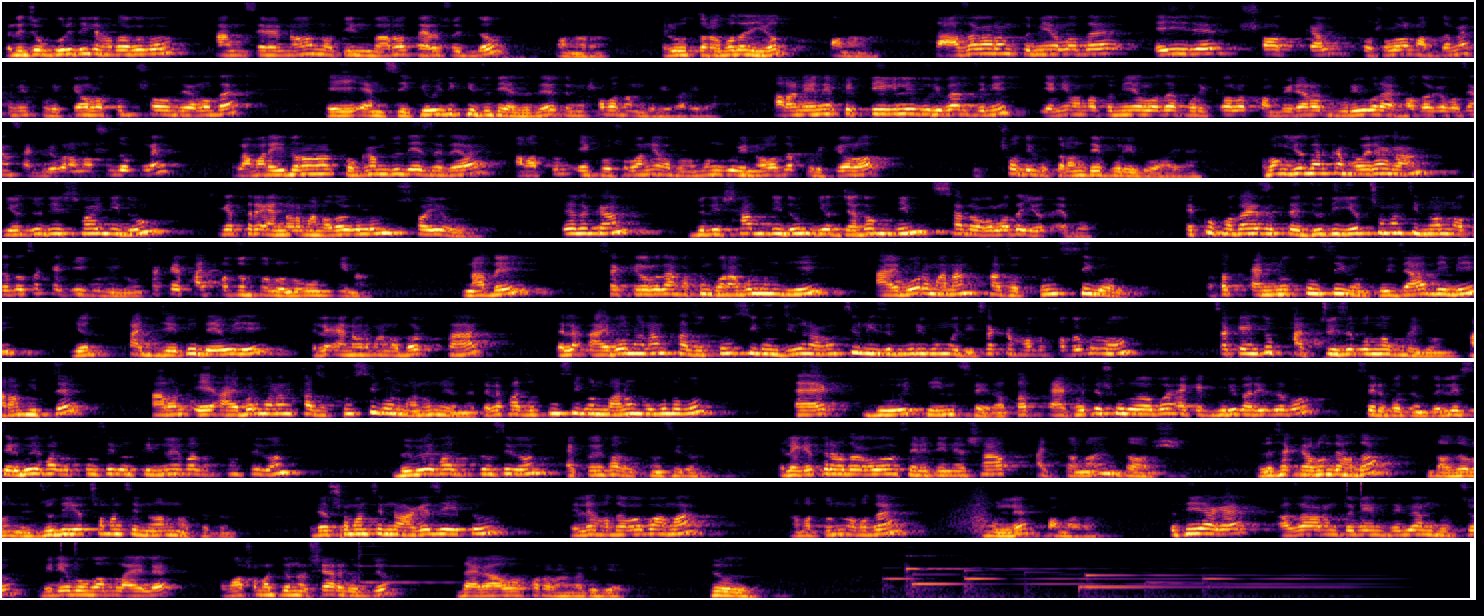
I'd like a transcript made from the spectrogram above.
তাহলে যোগ ঘুরি দিলে হত হব, পাঁচ সেরে ন ন, তিন বারো তেরো চোদ্দ পনেরো তাহলে উত্তর হব ইয়ত পনেরো তা আশা করম তুমি অলদে এই যে শর্টকাল কৌশলের মাধ্যমে তুমি পরীক্ষা হলো খুব সহজে হলদে এই এম এমসিকিউ দিকে যদি আছে তুমি সমাধান করি পারিবা কারণ এনে প্র্যাকটিক্যালি ঘুরিবার জিনিস এনে অন্য তুমি হলদে পরীক্ষা হলো কম্পিউটারত ঘুরি উড়াই হদকে বসে চাকরি করার সুযোগ নেই। আমার এই ধরনের প্রোগ্রাম যদি এসে দেয়, আমার তো এই কৌশল নিয়ে অবলম্বন করি, নহলে পরীক্ষা হলো সঠিক উত্তরান দিয়ে পড়িব হয়। এবং ইয়ত আর কাম হয়ে গান ইয়ত যদি ছয় দি সেক্ষেত্রে এনৰ মান হদে গলুম ছয় হল। তেলে কাম, যদি সাত দি ইয়ত যাদক দিম সেদক হলতে ইয়ত এব। একো সদায় যাতে যদি ইয়ত সমান চিহ্ন নতে, তো চাকে কি কৰিলো? চাকে ফাইভ পৰ্যন্ত ললো কোন কিনা? না দেই, চাকে হলতে আমার তুমি গড়াবো দি আইবর মানান ফাজতুন সিগন অর্থাৎ এন্নতুন সিগন তুই যা দিবি ইয়ত ফাইভ যেহেতু দেউয়ে তাহলে এনৰ মান হদক থাক। তাহলে আইবর মানান ফাজতুন সিগন জীবন এখন সিউ নিজে বুড়িব মই দি চাকে হদগুলো চাকে কিন্তু ফাইভ হিসেবে পূর্ণ করিল কারণ হিতে কারণ এই আইবর মানান ফাজতুন সিগন মানুষ নিয়ে না তাহলে ফাজতুন সিগন মানুষ হব নব এক, দুই, তিন সের অর্থাৎ এক হইতে শুরু হব, এক এক ঘুরি বাড়ি যাব সের পর্যন্ত এলে সের বই ফাজতুন সিগন তিন বই ফাজতুন সিগন দুই বই ফাজতুন সিগন এক বই ফাজতুন সিগন এলে ক্ষেত্রে হতো হব সেরি তিনে সাত আট নয় দশ। তাহলে চাকে হলন্দে হতো দশ হলন্দে যদি সমান চিহ্ন আর নতে তো এটা সমান চিহ্ন আগে যেহেতু, তাহলে হতো হব আমার আমার তুমি হবদে মূল্যে হবে তো ঠিক আছে, আজ আর তুমি এমসিকিউ বুঝছ ভিডিও গম লাইলে তোমার সময়ের জন্য শেয়ার করছ দেখা হব পরে ভিডিও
